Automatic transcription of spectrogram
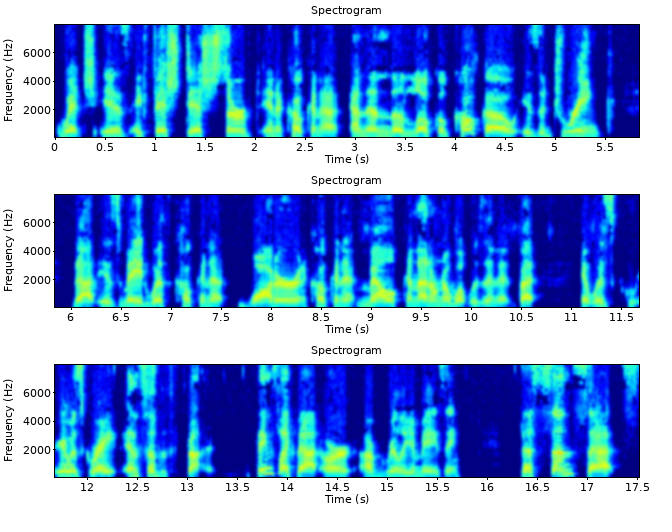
which is a fish dish served in a coconut. And then the local cocoa is a drink that is made with coconut water and coconut milk. And I don't know what was in it, but it was, it was great. And so the, things like that are, are really amazing. The sunsets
